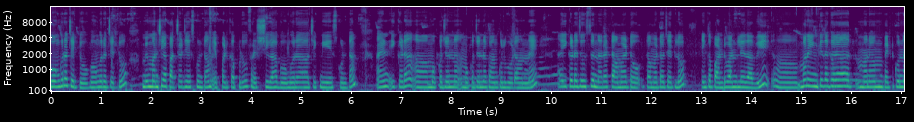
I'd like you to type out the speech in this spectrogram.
గోంగూర చెట్టు. గోంగూర చెట్టు. మేము మంచిగా పచ్చడి చేసుకుంటాం. ఎప్పటికప్పుడు ఫ్రెష్గా గోంగూర చట్నీ వేసుకుంటాం అండ్ ఇక్కడ మొక్కజొన్న మొక్కజొన్న కంకులు కూడా ఉన్నాయి. ఇక్కడ చూస్తున్నారా టమాటో టమాటో చెట్లు. ఇంకా పండు పండలేదు అవి. మన ఇంటి దగ్గర మనం పెట్టుకున్న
